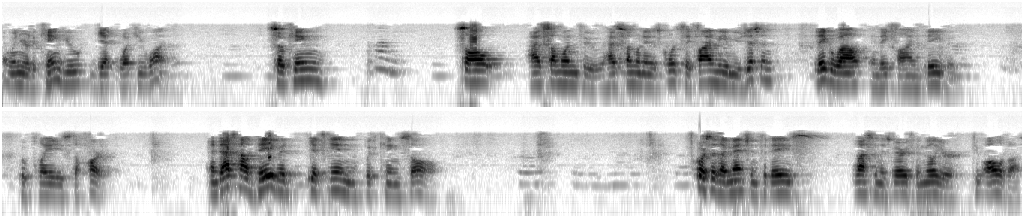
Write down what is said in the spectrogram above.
And when you're the king, you get what you want. So King Saul has someone to has someone in his court say, "Find me a musician." They go out and they find David, who plays the harp. And that's how David gets in with King Saul. Of course, as I mentioned, today's lesson is very familiar to all of us.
